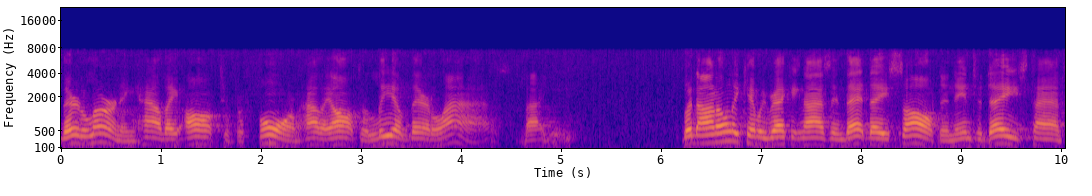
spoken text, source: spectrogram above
They're learning how they ought to perform, how they ought to live their lives by you. But not only can we recognize in that day's salt, and in today's times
